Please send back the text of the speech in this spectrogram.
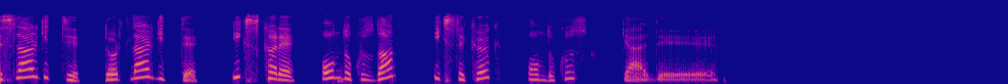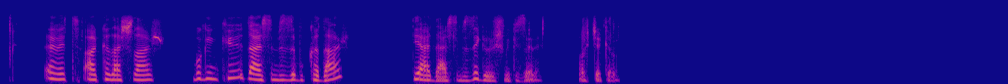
S'ler gitti, 4'ler gitti. x kare 19'dan x de kök 19 geldi. Evet arkadaşlar, bugünkü dersimizde bu kadar. Diğer dersimizde görüşmek üzere. Hoşçakalın.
